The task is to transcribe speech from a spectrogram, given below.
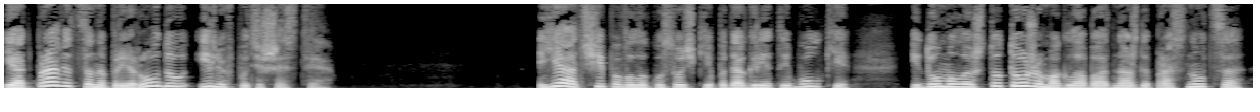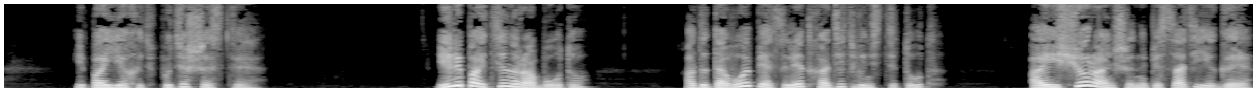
и отправиться на природу или в путешествие. Я отщипывала кусочки подогретой булки и думала, что тоже могла бы однажды проснуться и поехать в путешествие. Или пойти на работу, а до того пять лет ходить в институт. А еще раньше написать ЕГЭ.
